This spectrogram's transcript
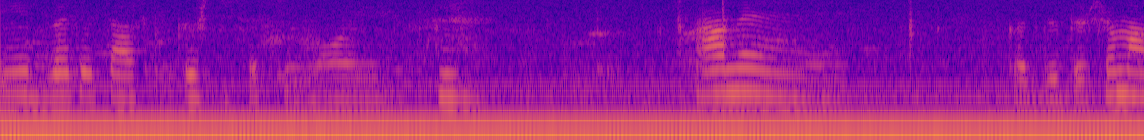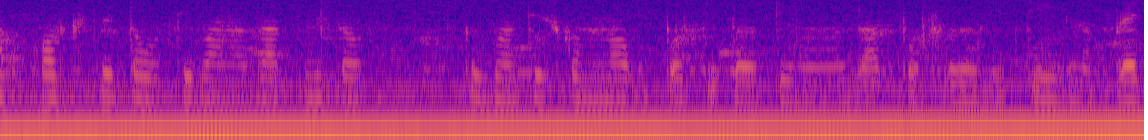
И двете царски къщи са си мои. А, не, Като задържа малко копчето и то отива назад, в смисъл, като го натискам много пъти, то отива назад, почва да лети или напред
